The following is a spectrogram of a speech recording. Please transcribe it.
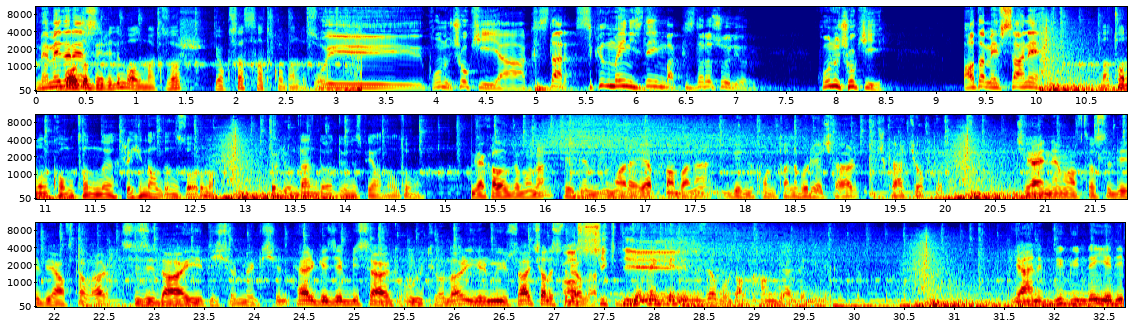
Memeleri... Bordo bereli mi olmak zor yoksa sat komandosu mu? Oy konu çok iyi ya. Kızlar sıkılmayın izleyin bak kızlara söylüyorum. Konu çok iyi. Adam efsane. NATO'nun komutanını rehin aldığınız doğru mu? Ölümden döndüğünüz bir an oldu mu? Yakaladım onu. Dedim numara yapma bana. Gemi komutanı buraya çağır. Üç kağıt yok dedim. Cehennem haftası diye bir hafta var. Sizi daha iyi yetiştirmek için. Her gece bir saat uyutuyorlar. 23 saat çalıştırıyorlar. Ah, siktir. Yemek yediğimizde buradan kan geldiğini görüyoruz. Yani bir günde 7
